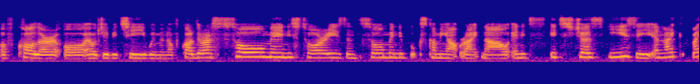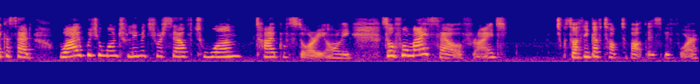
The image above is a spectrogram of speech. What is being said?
of color or LGBT women of color. There are so many stories and so many books coming out right now, and it's it's just easy. And like like I said, why would you want to limit yourself to one type of story only? So for myself, right? So I think I've talked about this before.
